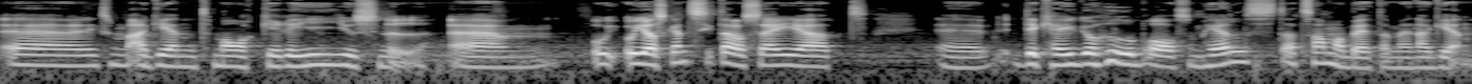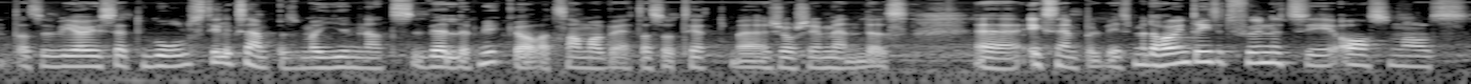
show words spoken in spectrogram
eh, liksom agentmakeri just nu. Um, och, och, jag ska inte sitta här och säga att Eh, det kan ju gå hur bra som helst att samarbeta med en agent. Alltså vi har ju sett Wolves till exempel som har gynnats väldigt mycket av att samarbeta så tätt med Jorge Mendes eh, exempelvis. Men det har ju inte riktigt funnits i Arsenals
